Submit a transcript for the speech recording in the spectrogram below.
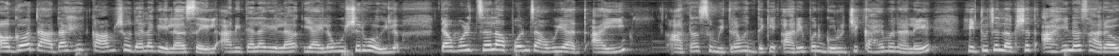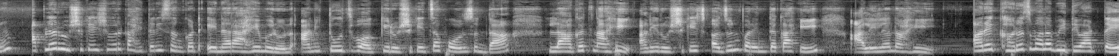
अगं दादा हे काम शोधायला गेलं असेल आणि त्याला गेला यायला उशीर होईल. त्यामुळे चल आपण जाऊयात आई. आता सुमित्रा म्हणते की अरे पण गुरुजी काय म्हणाले? हे तुझ्या लक्षात आहे ना सारंग? आपल्या ऋषिकेशवर काहीतरी संकट येणार आहे म्हणून आणि तूच बघ की ऋषिकेशचा फोन सुद्धा लागत नाही आणि ऋषिकेश अजूनपर्यंत काही आलेला नाही. अरे खरंच मला भीती वाटते.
